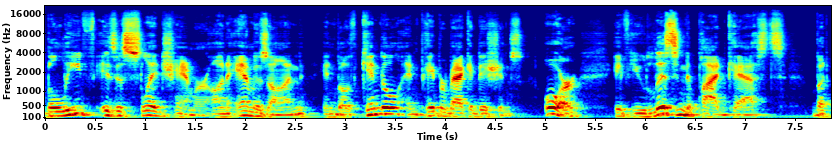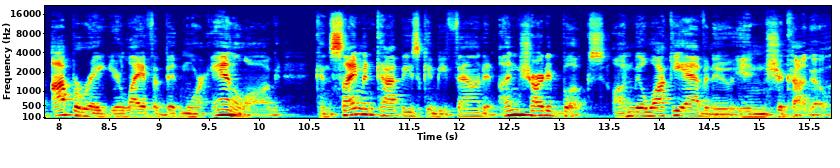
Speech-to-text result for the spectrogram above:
Belief is a Sledgehammer on Amazon in both Kindle and paperback editions. Or if you listen to podcasts but operate your life a bit more analog, consignment copies can be found at Uncharted Books on Milwaukee Avenue in Chicago.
